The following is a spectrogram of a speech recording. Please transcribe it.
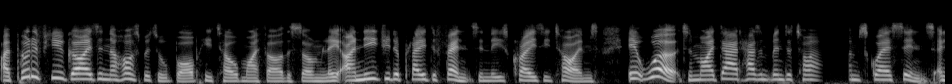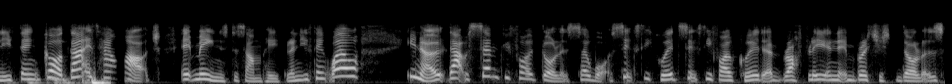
I put a few guys in the hospital, Bob, he told my father solemnly. I need you to play defense in these crazy times. It worked, and my dad hasn't been to Times Square since. And you think, God, that is how much it means to some people. And you think, well, you know, that was $75. So what, 60 quid, 65 quid, uh, roughly in, in British dollars.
